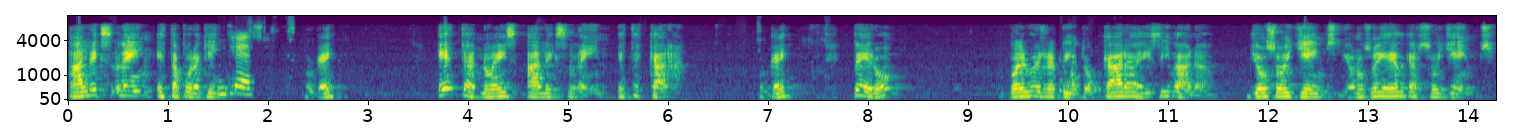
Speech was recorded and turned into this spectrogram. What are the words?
Alex Lane está por aquí, Yes. ¿ok? Esta no es Alex Lane, esta es Cara, ¿ok? Pero, vuelvo y repito, Cara es Ivana, yo soy James, yo no soy Edgar, soy James.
